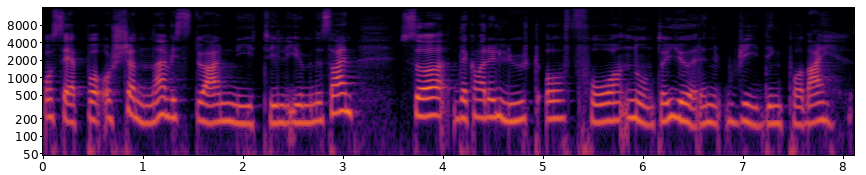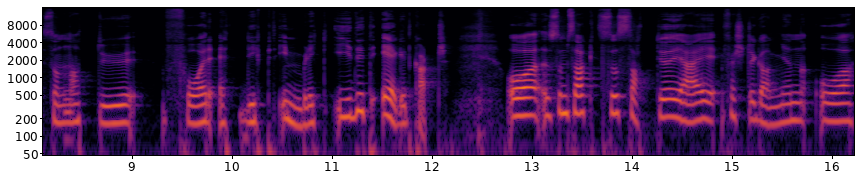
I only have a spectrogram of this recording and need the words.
å se på og skjønne hvis du er ny til human design. Så det kan være lurt å få noen til å gjøre en reading på deg, sånn at du får et dypt innblikk i ditt eget kart. Og som sagt så satt jo jeg første gangen og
